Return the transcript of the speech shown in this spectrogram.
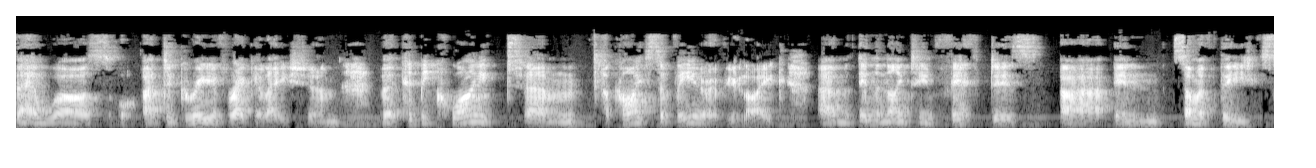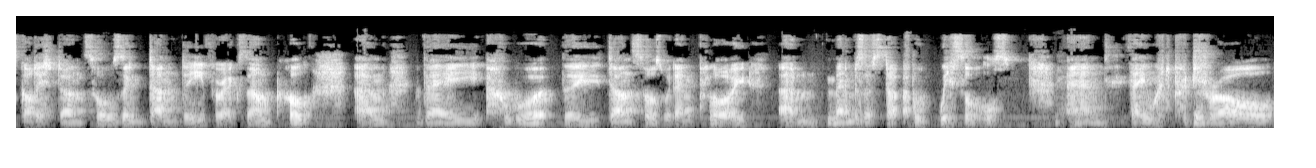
there was a degree of regulation that could be quite. Um, quite severe, if you like. Um, in the 1950s, uh, in some of the Scottish dance halls in Dundee, for example, um, they were, the dance halls would employ um, members of staff with whistles, and they would patrol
